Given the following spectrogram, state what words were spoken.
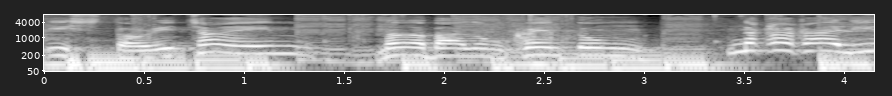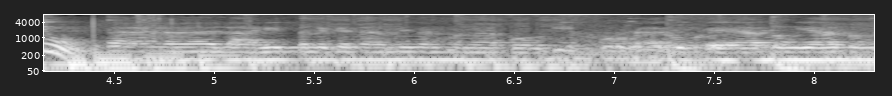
Story time! Mga bagong kwentong nakakaaliw, Sa lahi talaga namin ng mga pogi. Kaya yabang-yabang.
